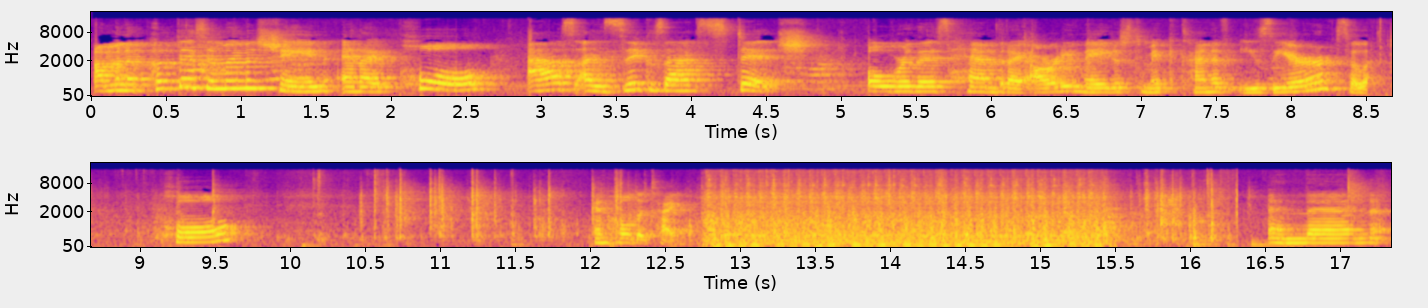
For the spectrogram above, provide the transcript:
I'm gonna put this in my machine and I pull as I zigzag stitch over this hem that I already made just to make it kind of easier. So pull and hold it tight. And then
